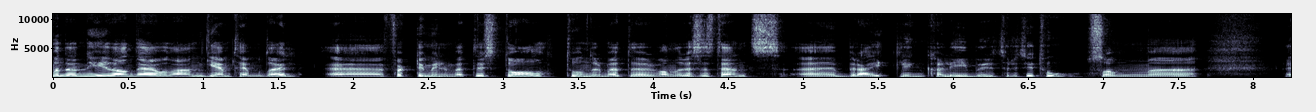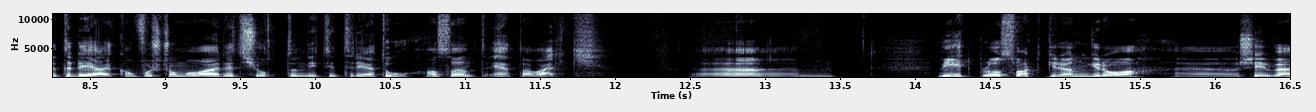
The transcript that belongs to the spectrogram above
men den nye da, det er jo da en GMT-modell. Eh, 40 mm stål, 200 meter vannresistens. Breitling kaliber 32, som etter det jeg kan forstå må være et 2893-2, altså et ETA-verk. Uh, hvit, blå, svart, grønn, grå skive.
